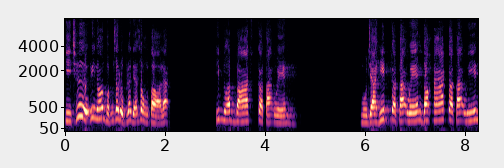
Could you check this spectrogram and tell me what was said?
กี่ชื่อพี่น้องผมสรุปแล้วเดี๋ยวส่งต่อแล้วอิบนุอับบาสก็ตะเวนมูจาฮิดก็ตะเวนดอฮาก็ตะวีน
